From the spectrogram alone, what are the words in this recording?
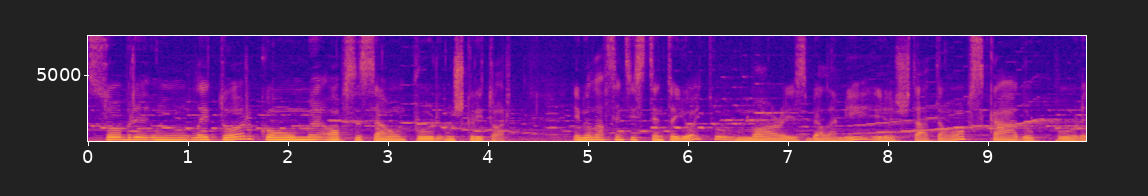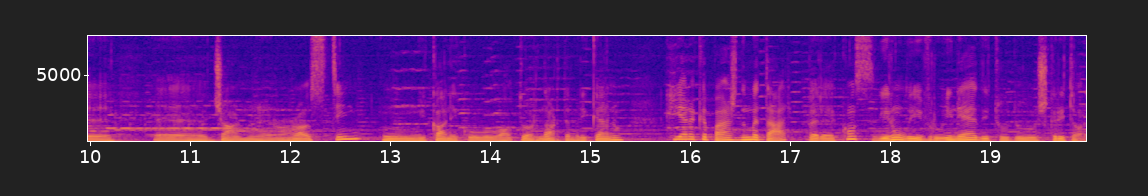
sobre um leitor com uma obsessão por um escritor. Em 1978, Maurice Bellamy está tão obcecado por uh, John Rustin, um icónico autor norte-americano, que era capaz de matar para conseguir um livro inédito do escritor.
